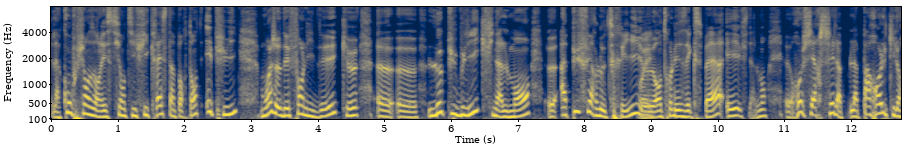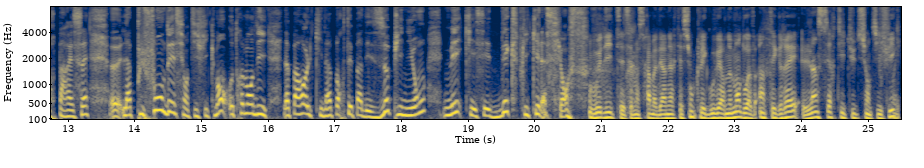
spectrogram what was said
la confiance dans les scientifiques reste importante. Et puis, moi, je défends l'idée que le public, finalement, euh, a pu faire le tri euh, entre les experts et finalement euh, rechercher la, la, parole qui leur paraissait la plus fondée scientifiquement. Autrement dit, la parole qui n'apportait pas des opinions, mais qui essayait d'expliquer la science. Vous dites, et ça sera ma dernière question, que les gouvernements doivent intégrer l'incertitude scientifique.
